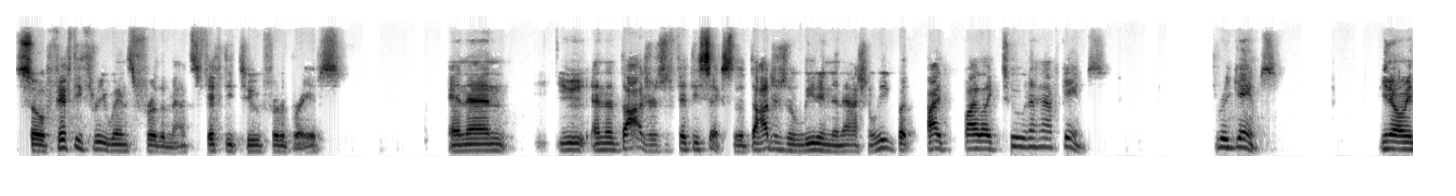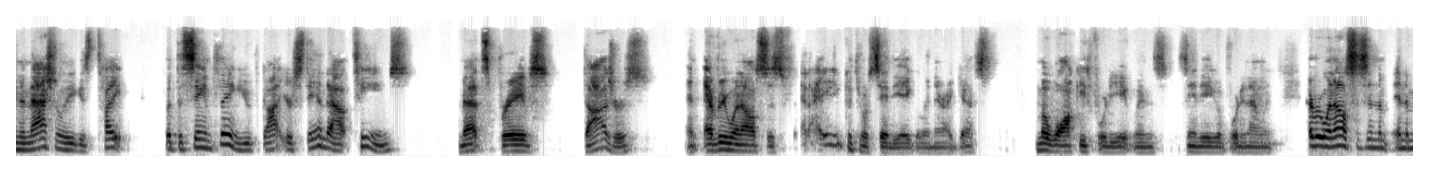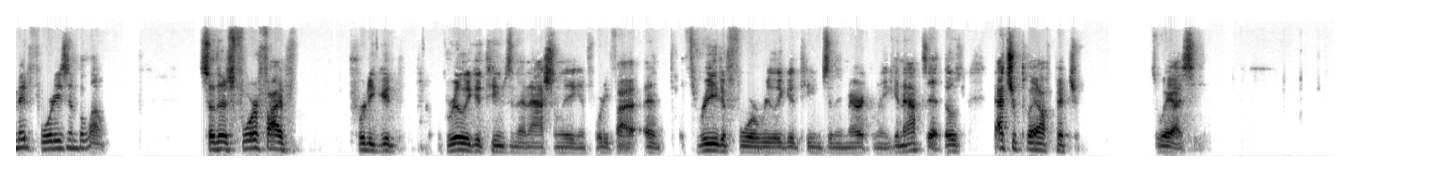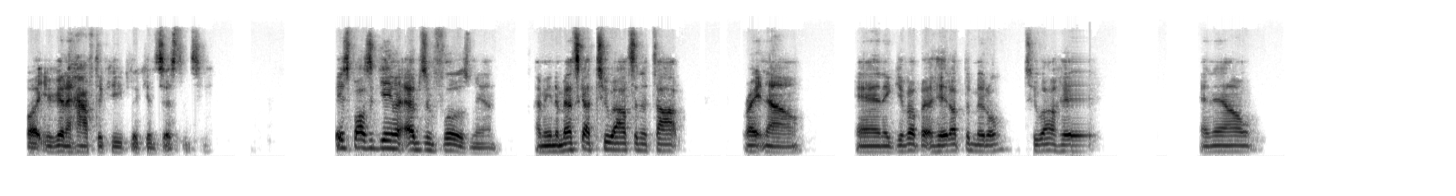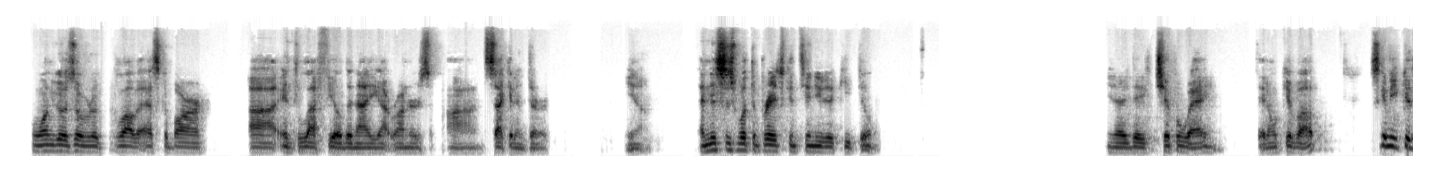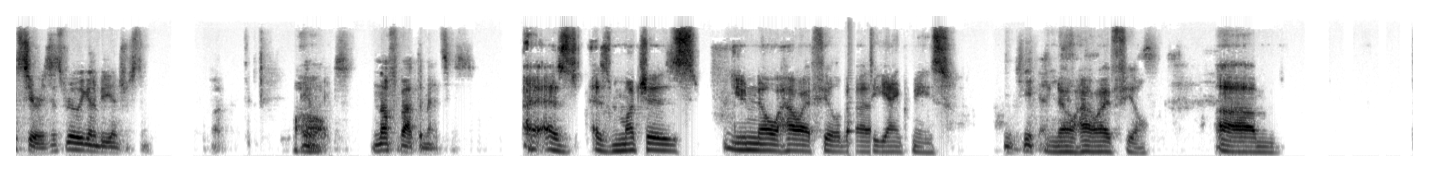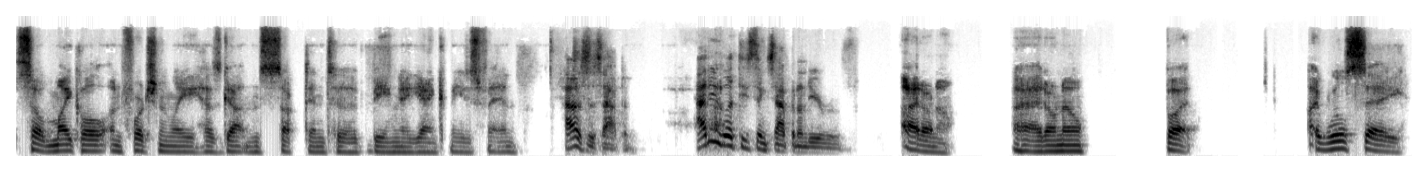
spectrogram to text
So 53 wins for the Mets, 52 for the Braves, and then you and the Dodgers 56. So the Dodgers are leading the National League, but by by like two and a half games, three games. You know, I mean, the National League is tight, but the same thing. You've got your standout teams: Mets, Braves, Dodgers, and everyone else is. And I, you could throw San Diego in there, I guess. Milwaukee 48 wins, San Diego 49 wins. Everyone else is in the in the mid 40s and below. So there's four or five pretty good really good teams in the National League and 45 and three to four really good teams in the American League. And that's it. Those that's your playoff picture. It's the way I see it. But you're gonna have to keep the consistency. Baseball's a game of ebbs and flows, man. I mean, the Mets got two outs in the top right now, and they give up a hit up the middle, two out hit, and now one goes over to glove Escobar uh, into left field, and now you got runners on second and third you know, and this is what the Braves continue to keep doing. You know, they chip away, they don't give up. It's going to be a good series. It's really going to be interesting. But, anyways, enough about the Mets. As as much as you know how I feel about the Yankees, yeah. you know how I feel. Um, so Michael, unfortunately, has gotten sucked into being a Yankees fan. How does this happen? How do you let these things happen under your roof? I don't know. I don't know. But I will say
